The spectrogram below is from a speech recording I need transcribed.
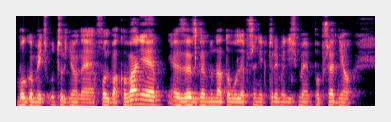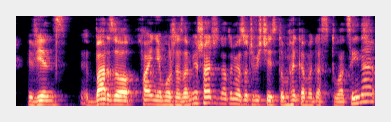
mogą mieć utrudnione fallbackowanie e, ze względu na to ulepszenie, które mieliśmy poprzednio, więc bardzo fajnie można zamieszać, natomiast oczywiście jest to mega, mega sytuacyjne,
